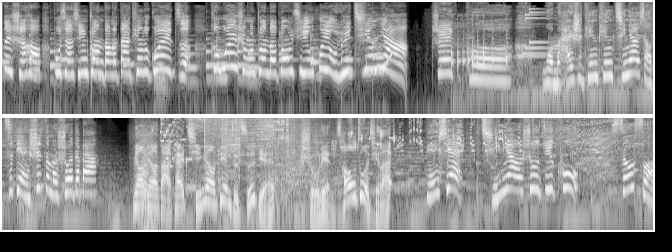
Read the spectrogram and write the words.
的时候，不小心撞到了大厅的柜子。可为什么撞到东西会有淤青呀？这个，我们还是听听奇妙小词典是怎么说的吧。妙妙打开奇妙电子词典，熟练操作起来。连线奇妙数据库，搜索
